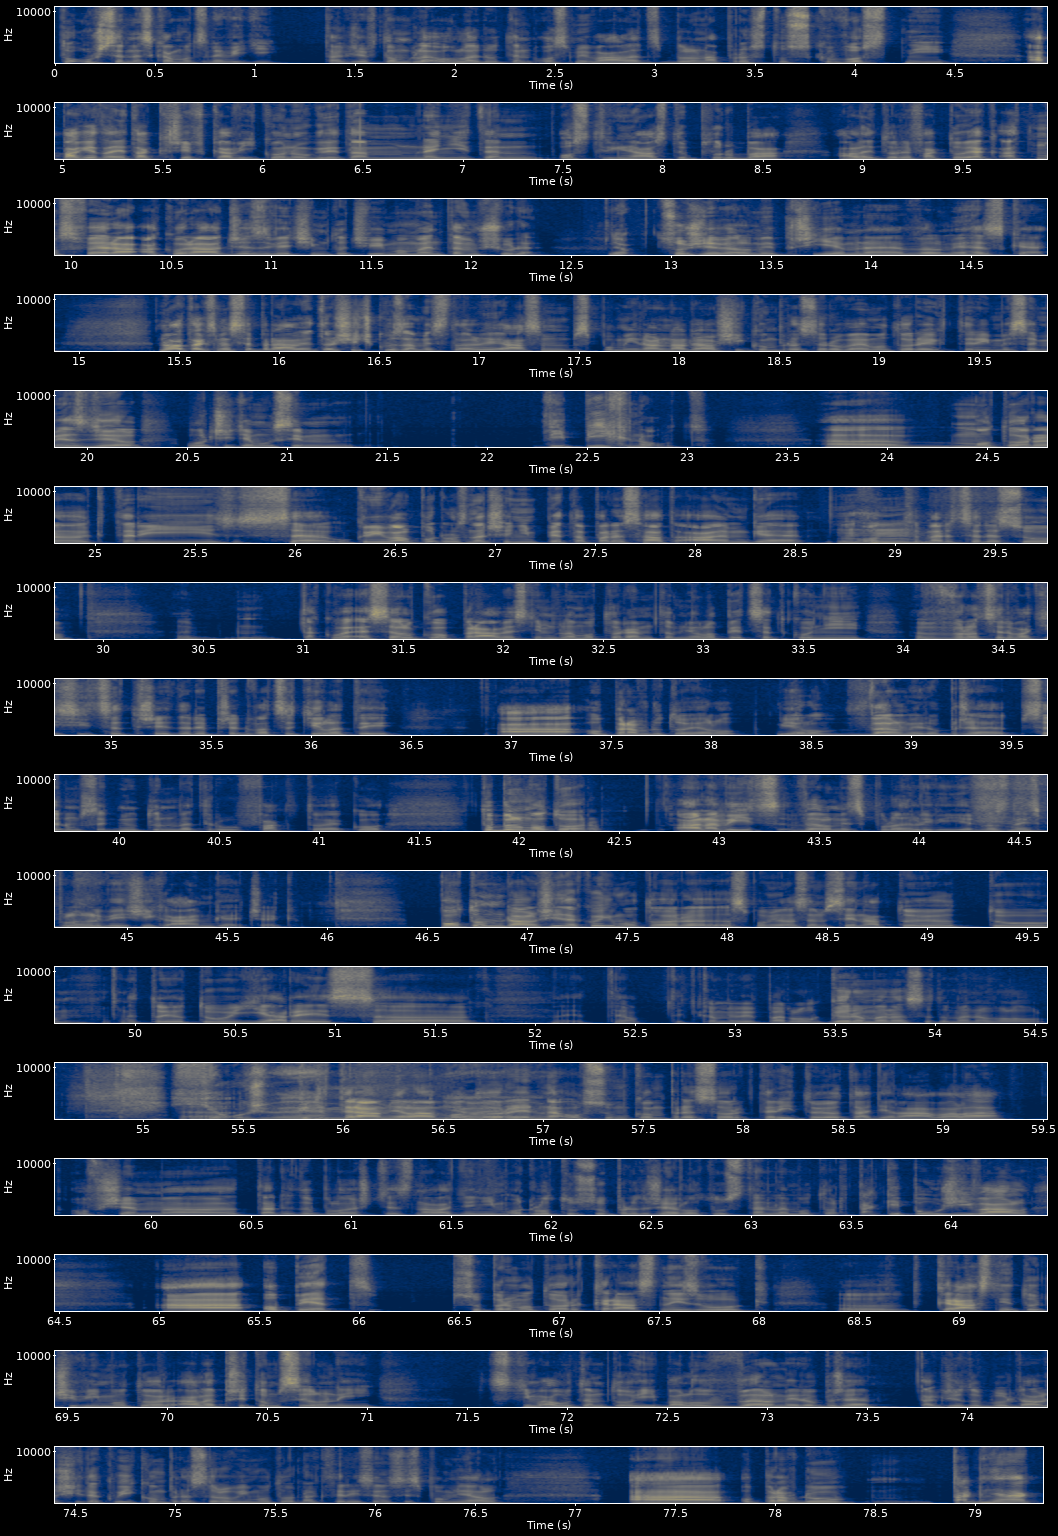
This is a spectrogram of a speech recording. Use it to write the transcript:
to už se dneska moc nevidí. Takže v tomhle ohledu ten osmiválec byl naprosto skvostný. A pak je tady ta křivka výkonu, kdy tam není ten ostrý nástup turba, ale je to de facto jak atmosféra, akorát, že s větším točivým momentem všude. Jo. Což je velmi příjemné, velmi hezké. No a tak jsme se právě trošičku zamysleli. Já jsem vzpomínal na další kompresorové motory, kterými jsem jezdil. Určitě musím vypíchnout motor, který se ukrýval pod označením 55 AMG mm-hmm. od Mercedesu. Takové SL právě s tímhle motorem, to mělo 500 koní v roce 2003, tedy před 20 lety a opravdu to jelo, jelo velmi dobře, 700 Nm, fakt to jako, to byl motor a navíc velmi spolehlivý, jedno z nejspolehlivějších AMGček. Potom další takový motor, vzpomněl jsem si na Toyota, Toyota Yaris, jo, teďka mi vypadlo, German se to jmenovalo. Jo, už vím. Kdy teda měla motor 1.8 kompresor, který Toyota dělávala, Ovšem eh, tady to bylo ještě s naladěním od Lotusu, protože Lotus tenhle motor taky používal. A opět supermotor, krásný zvuk, eh, krásně točivý motor, ale přitom silný. S tím autem to hýbalo velmi dobře, takže to byl další takový kompresorový motor, na který jsem si vzpomněl. A opravdu tak nějak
